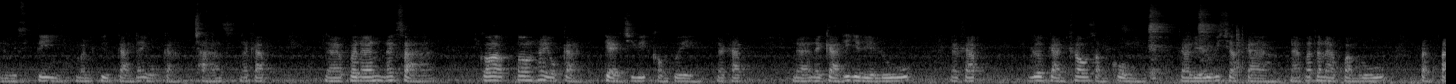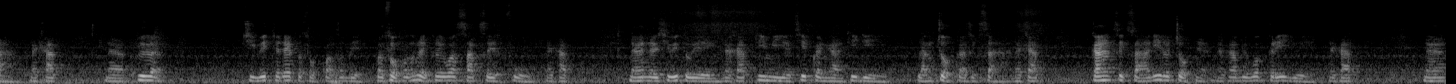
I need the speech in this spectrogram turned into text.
university มันคือการได้โอกาส chance นะครับนะเพราะฉะนั้นนักศึกษาก็ต้องให้โอกาสแก่ชีวิตของตัวเองนะครับนะในการที่จะเรียนรู้นะครับเรื่องการเข้าสังคม การเรียนรู้วิชาการนะพัฒนาความรู้ต่างๆนะครับนะเพื่อชีวิตจะได้ประสบความสำเร็จ ประสบความสำเร็จเขาเรียกว่า successful นะครับนะในชีวิตตัวเองนะครับที่มีอาชีพการงานที่ดีหลังจบการศึกษานะครับ การศึกษาที่เราจบเนี่ยนะครับเรียกว่า graduate นะครับ นะ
